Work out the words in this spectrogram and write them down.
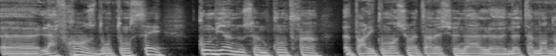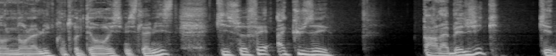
la France dont on sait combien nous sommes contraints euh, par les conventions internationales, euh, notamment dans, dans la lutte contre le terrorisme islamiste, qui se fait accuser par la Belgique qui est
